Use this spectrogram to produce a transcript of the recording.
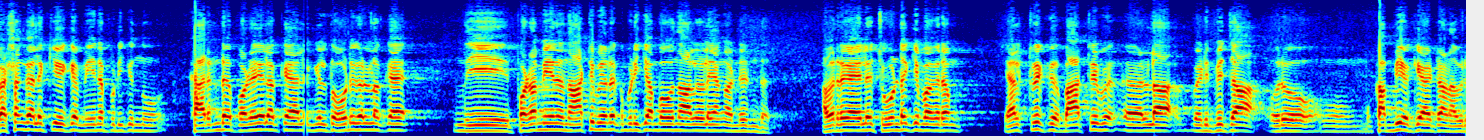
വിഷം കലക്കിയൊക്കെ മീനെ പിടിക്കുന്നു. കരണ്ട് പുഴയിലൊക്കെ അല്ലെങ്കിൽ തോടുകളിലൊക്കെ ഈ പുഴമീന് നാട്ടുമീനൊക്കെ പിടിക്കാൻ പോകുന്ന ആളുകളെ ഞാൻ കണ്ടിട്ടുണ്ട്. അവരുടെ കയ്യിൽ ചൂണ്ടയ്ക്ക് പകരം ഇലക്ട്രിക് ബാറ്ററി ഉള്ള പിടിപ്പിച്ച ഒരു കമ്പിയൊക്കെ ആയിട്ടാണ് അവർ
